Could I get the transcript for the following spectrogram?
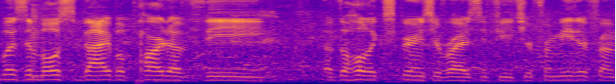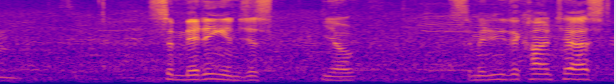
was the most valuable part of the of the whole experience of Writers of the Future? From either from submitting and just you know submitting to the contest,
